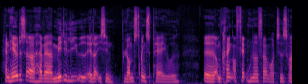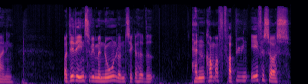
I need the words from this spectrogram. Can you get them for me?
Han hævdes at have været midt i livet eller i sin blomstringsperiode, øh, omkring år 500 før vores tidsregning. Og det er det eneste, vi med nogenlunde sikkerhed ved. Han kommer fra byen Efesos.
